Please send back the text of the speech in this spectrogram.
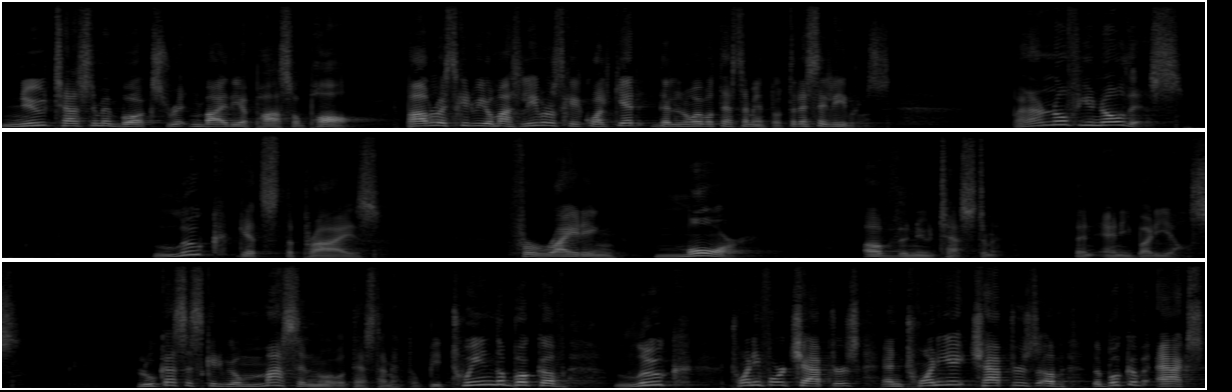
New Testament books written by the Apostle Paul. Pablo escribió más libros que cualquier del Nuevo Testamento, 13 libros. But I don't know if you know this. Luke gets the prize for writing more of the New Testament than anybody else. Lucas escribió más el Nuevo Testamento. Between the book of Luke, 24 chapters, and 28 chapters of the book of Acts,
